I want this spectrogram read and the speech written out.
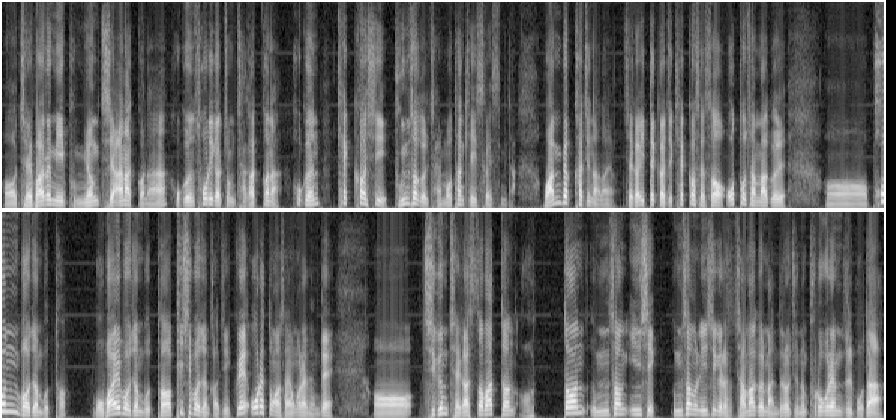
어, 제 발음이 분명치 않았거나 혹은 소리가 좀 작았거나 혹은 캣컷이 분석을 잘못한 케이스가 있습니다. 완벽하진 않아요. 제가 이때까지 CapCut에서 auto 자막을 어, 폰 버전부터 모바일 버전부터 PC 버전까지 꽤 오랫동안 사용을 했는데 어, 지금 제가 써봤던 어떤 음성 인식, 음성을 인식을 해서 자막을 만들어주는 프로그램들보다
